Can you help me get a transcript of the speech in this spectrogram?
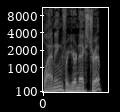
Planning for your next trip?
